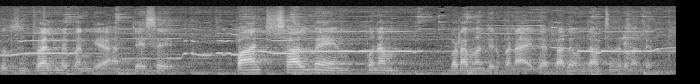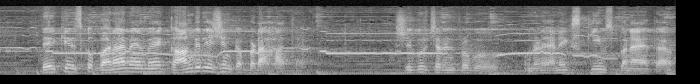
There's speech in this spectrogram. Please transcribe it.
2012 में बन गया। जैसे पाँच साल में पुनः बड़ा मंदिर बनाया इधर, राधा वृंदावन चंद्र मंदिर। लेकिन इसको बनाने में कांग्रेशन का बड़ा हाथ है। श्री गुरुचरण प्रभु, उन्होंने अनेक स्कीम्स बनाया था।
